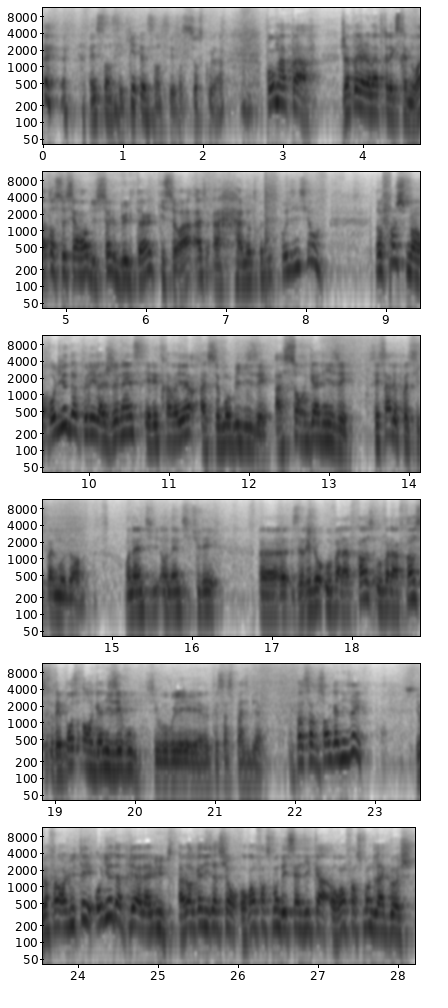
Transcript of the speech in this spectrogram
insensées. Qui est insensé sur ce coup-là? Pour ma part, j'appelle à la battre l'extrême droite en se servant du seul bulletin qui sera à, notre disposition. Donc franchement, au lieu d'appeler la jeunesse et les travailleurs à se mobiliser, à s'organiser, c'est ça le principal mot d'ordre. On a, intitulé euh, cette région Où va la France Où va la France Réponse organisez-vous si vous voulez que ça se passe bien. Il faut s'organiser. Il va falloir lutter. Au lieu d'appeler à la lutte, à l'organisation, au renforcement des syndicats, au renforcement de la gauche,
